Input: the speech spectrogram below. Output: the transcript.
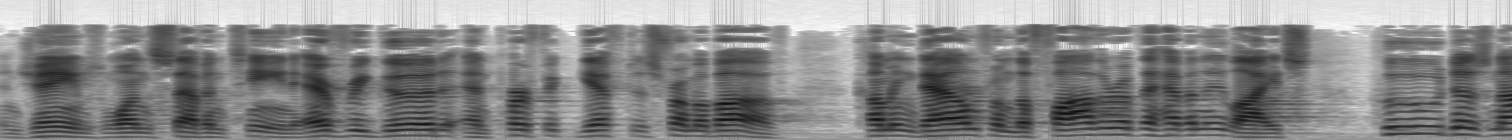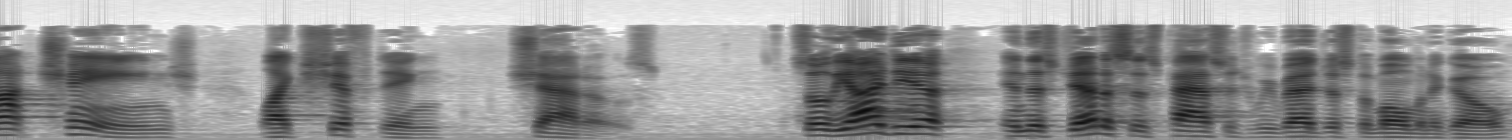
And James 1:17 Every good and perfect gift is from above, coming down from the Father of the heavenly lights, who does not change like shifting shadows. So the idea in this Genesis passage we read just a moment ago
